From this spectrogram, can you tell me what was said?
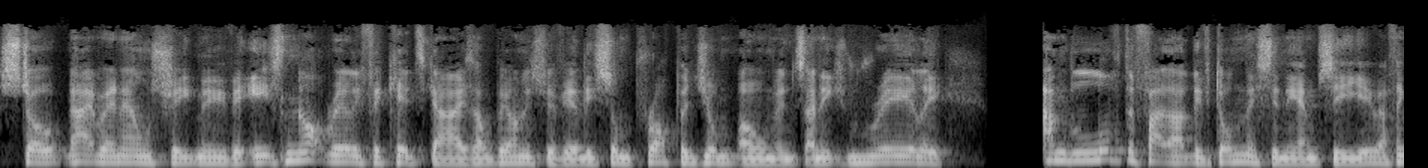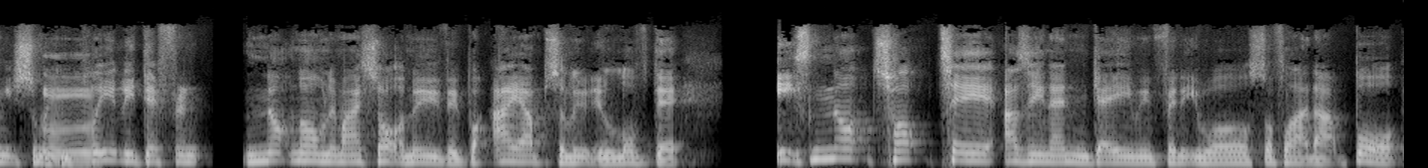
stroke Nightmare on Elm Street movie. It's not really for kids, guys. I'll be honest with you. There's some proper jump moments, and it's really. I love the fact that they've done this in the MCU. I think it's something Mm. completely different. Not normally my sort of movie, but I absolutely loved it. It's not top tier as in Endgame, Infinity War, stuff like that, but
